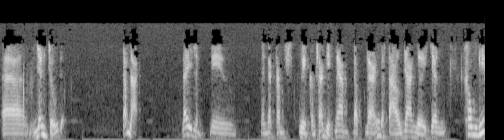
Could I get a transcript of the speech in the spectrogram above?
uh, dân chủ được? Tóm lại đây là một điều mà nhà cầm quyền cộng sản Việt Nam độc đảng đã tạo ra người dân không biết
